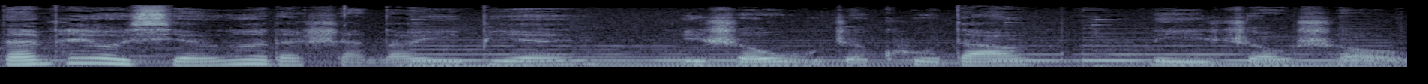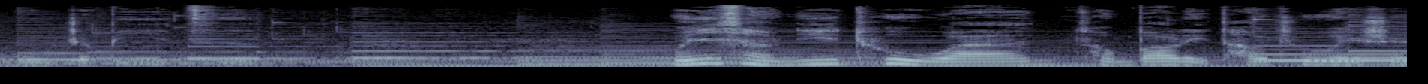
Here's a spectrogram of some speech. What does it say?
男朋友嫌恶地闪到一边，一手捂着裤裆，另一只手捂着鼻子。文小妮吐完，从包里掏出卫生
